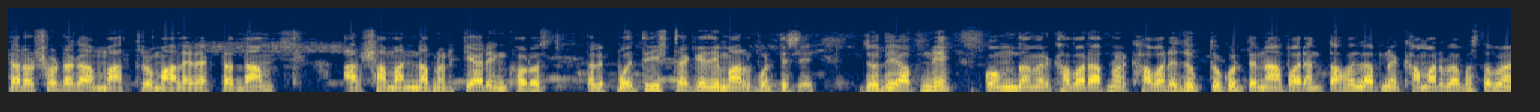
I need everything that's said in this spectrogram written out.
তেরোশো টাকা মাত্র মালের একটা দাম আর সামান্য আপনার কেয়ারিং খরচ। তাহলে পঁয়ত্রিশটা কেজি মাল পড়তেছে। যদি আপনি কম দামের খাবার আপনার খাবারে যুক্ত করতে না পারেন, তাহলে আপনি খামার ব্যবস্থাপনা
